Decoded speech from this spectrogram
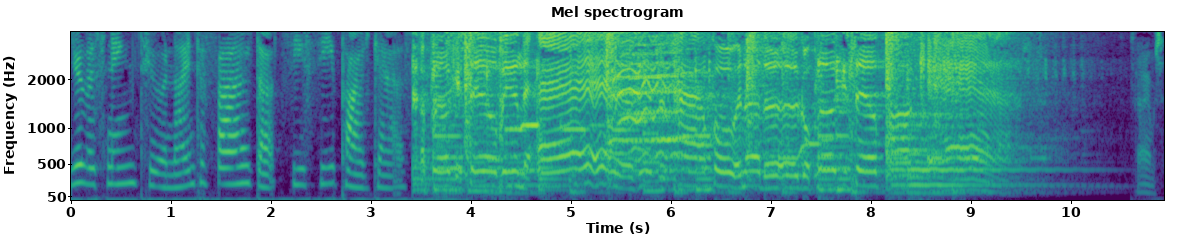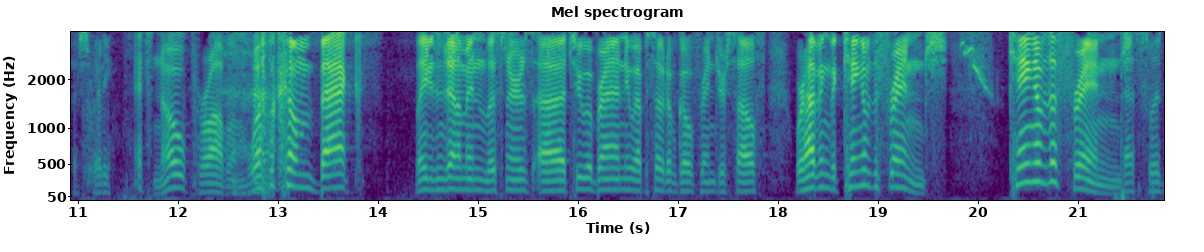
You're listening to a 9to5.cc podcast. Plug yourself in the ass. It's time for another Go Plug Yourself podcast. Sorry, I'm so sweaty. It's no problem. Welcome back, ladies and gentlemen, listeners, uh, to a brand new episode of Go Fringe Yourself. We're having the King of the Fringe. King of the Fringe. That's what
